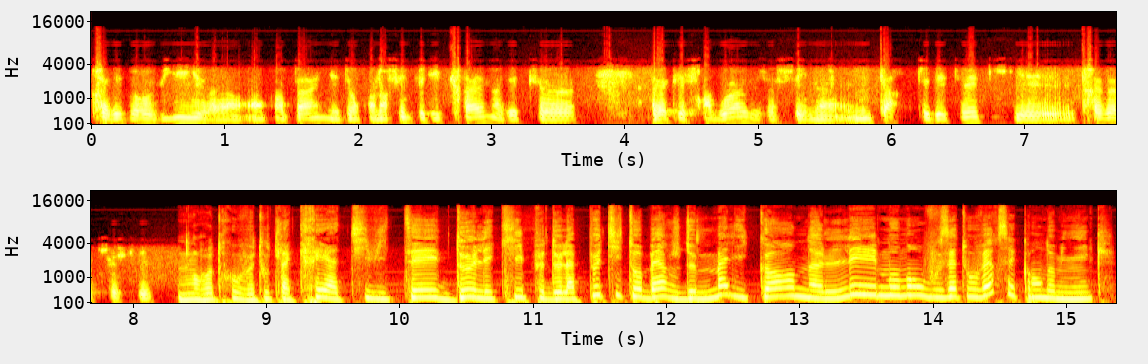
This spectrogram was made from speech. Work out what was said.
près des brebis euh, en campagne. Et donc, on en fait une petite crème avec avec les framboises. ça fait une, une tarte d'été qui est très appréciée. On retrouve toute la créativité de l'équipe de la petite auberge de Malicorne. Les moments où vous êtes ouverts, c'est quand, Dominique?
